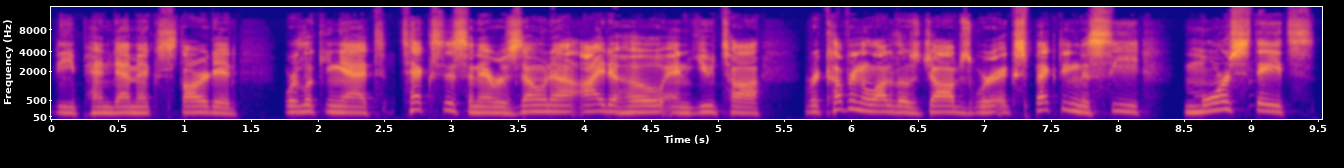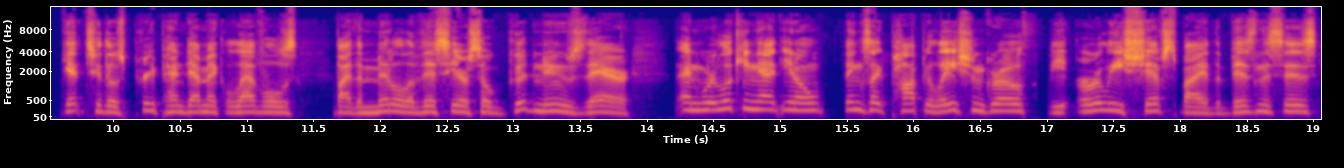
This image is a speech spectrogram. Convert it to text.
the pandemic started. We're looking at Texas and Arizona, Idaho, and Utah recovering a lot of those jobs. We're expecting to see more states get to those pre pandemic levels by the middle of this year. So, good news there. And we're looking at, you know, things like population growth, the early shifts by the businesses,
